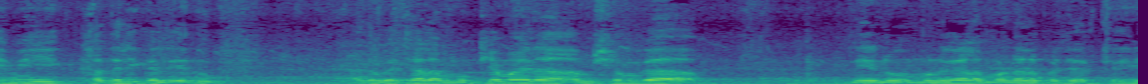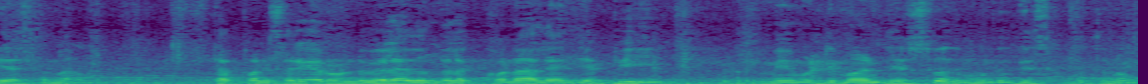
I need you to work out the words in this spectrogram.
ఏమీ కదలిక లేదు. అది ఒక చాలా ముఖ్యమైన అంశంగా నేను మునగాల మండల ప్రజలకు తెలియజేస్తున్నా. తప్పనిసరిగా రెండు వేల ఐదు వందలకు కొనాలి అని చెప్పి మేము డిమాండ్ చేస్తూ అది ముందుకు తీసుకుపోతున్నాం.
